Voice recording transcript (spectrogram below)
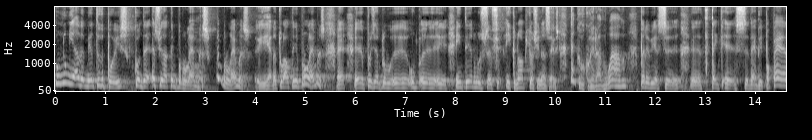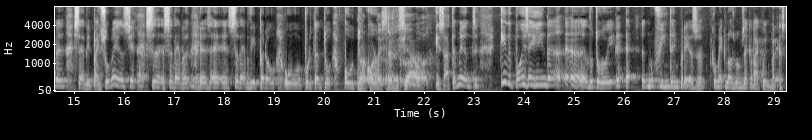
Nomeadamente depois, quando a sociedade tem problemas. Tem problemas, e é natural que tenha problemas. É? Por exemplo, eh, em termos económicos financeiros, tem que recorrer a advogado para ver se, tem, se deve ir para o PER, se deve ir para a insolvência, se, se, deve, se deve ir para o, o portanto, outro. Um acordo extrajudicial. Exatamente. E depois ainda, doutor Rui, no fim da empresa. Como é que nós vamos acabar com a empresa?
